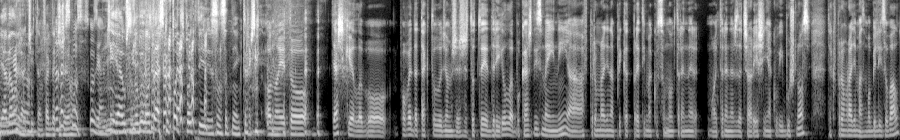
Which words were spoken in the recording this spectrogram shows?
ja veľmi rád čítam. Fakt, No akože však ja mám- skús, skús, Janči. Nie, ja už som dobil otázku, poď, poď ty, že som sa nejak trošku... ono je to ťažké, lebo povedať takto ľuďom, že, že toto je drill, lebo každý sme iný a v prvom rade napríklad predtým, ako so mnou tréner, môj tréner začal riešiť nejakú výbušnosť, tak v prvom rade ma zmobilizoval,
